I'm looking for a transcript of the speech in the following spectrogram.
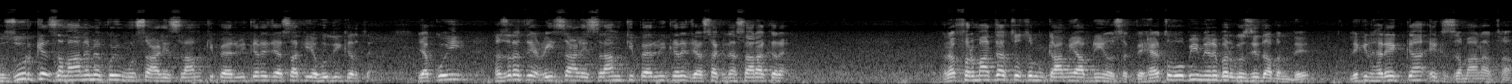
حضور کے زمانے میں کوئی موسیٰ علیہ السلام کی پیروی کرے جیسا کہ یہودی کرتے ہیں، یا کوئی حضرت عیسیٰ علیہ السلام کی پیروی کرے جیسا کہ نصارہ کریں، رب فرماتا ہے تو تم کامیاب نہیں ہو سکتے، ہے تو وہ بھی میرے برگزیدہ بندے۔ لیکن ہر ایک کا ایک زمانہ تھا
